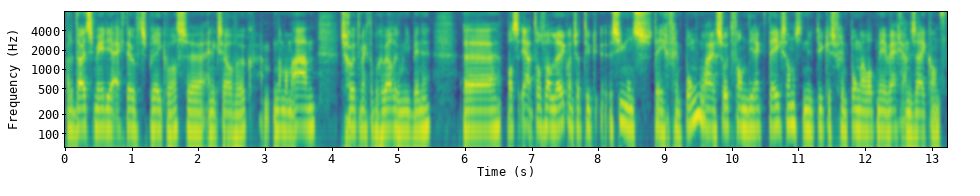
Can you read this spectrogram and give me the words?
Waar de Duitse media echt over te spreken was. eh, en ik zelf ook. Nam hem aan, schoot hem echt op een geweldige manier binnen. Eh, was, ja, het was wel leuk, want je had natuurlijk eh, Simons tegen Frimpong. Waren een soort van directe tegenstanders. Nu natuurlijk is Frimpong wel wat meer weg aan de zijkant.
